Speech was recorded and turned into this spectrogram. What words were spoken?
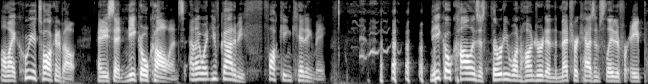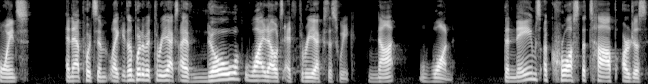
I'm like, Who are you talking about? And he said, Nico Collins. And I went, You've got to be fucking kidding me. Nico Collins is 3,100, and the metric has him slated for eight points. And that puts him, like, it doesn't put him at 3x. I have no wideouts at 3x this week. Not one. The names across the top are just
